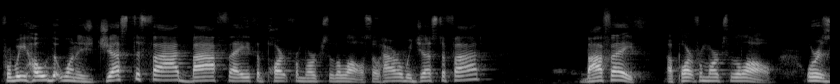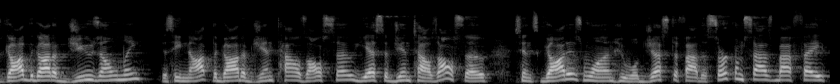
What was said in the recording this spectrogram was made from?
For we hold that one is justified by faith apart from works of the law. So how are we justified? By faith, apart from works of the law. Or is God the God of Jews only? Is he not the God of Gentiles also? Yes, of Gentiles also, since God is one who will justify the circumcised by faith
